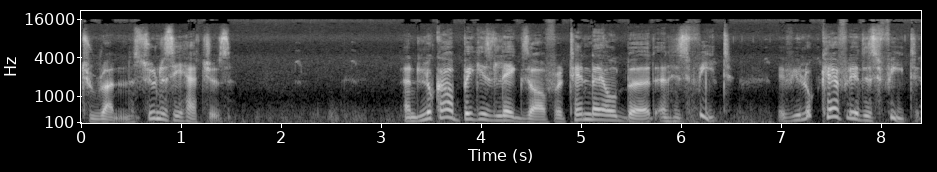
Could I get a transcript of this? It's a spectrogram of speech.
to run. As soon as he hatches. And look how big his legs are for a 10 day old bird, and his feet, if you look carefully at his feet,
